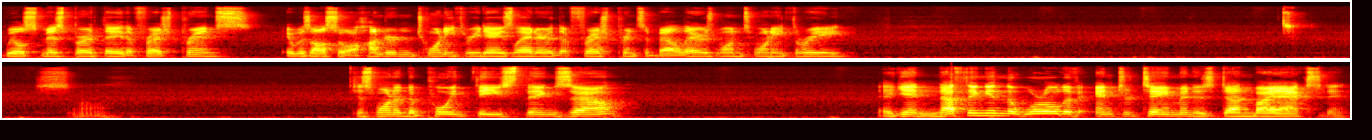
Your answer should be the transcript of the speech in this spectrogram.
Will Smith's birthday, The Fresh Prince. It was also 123 days later, The Fresh Prince of Bel Air's 123. So, just wanted to point these things out. Again, nothing in the world of entertainment is done by accident.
